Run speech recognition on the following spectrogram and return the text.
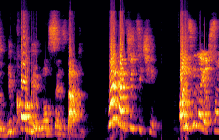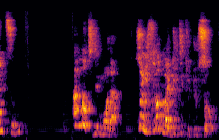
imagine? He called me a nonsense daddy. Why can't you teach him? Or is he not your son too? I'm not the mother, so it's not my duty to do so.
